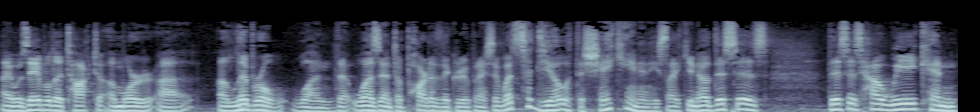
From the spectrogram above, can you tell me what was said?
I was able to talk to a more uh, a liberal one that wasn't a part of the group, and I said, "What's the deal with the shaking?" And he's like, "You know, this is." This is how we can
